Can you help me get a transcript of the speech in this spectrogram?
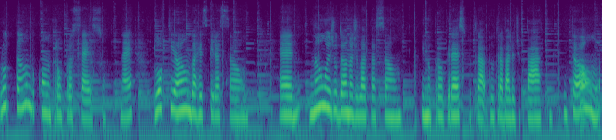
lutando contra o processo, né? Bloqueando a respiração, é, não ajudando a dilatação, e no progresso do, tra do trabalho de parto. Então,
